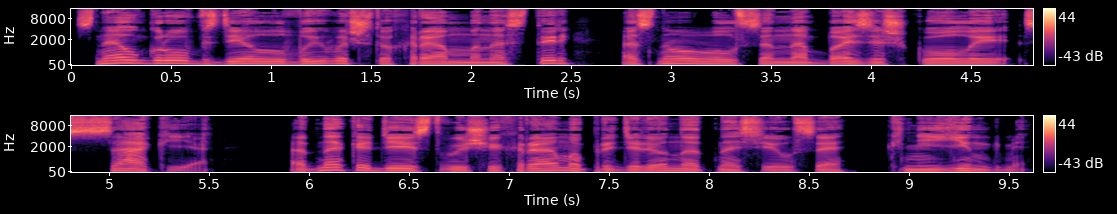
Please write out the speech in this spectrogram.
Снеллгрув сделал вывод, что храм-монастырь основывался на базе школы Сакья, однако действующий храм определенно относился к Ниингме.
